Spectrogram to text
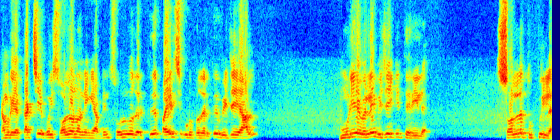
நம்முடைய கட்சியை போய் சொல்லணும் நீங்க அப்படின்னு சொல்வதற்கு பயிற்சி கொடுப்பதற்கு விஜயால் முடியவில்லை. விஜய்க்கு தெரியல. சொல்ல துப்பில்ல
